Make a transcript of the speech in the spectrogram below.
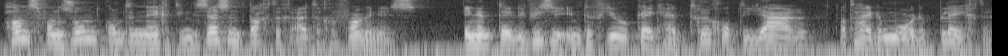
Hans van Zon komt in 1986 uit de gevangenis. In een televisieinterview keek hij terug op de jaren dat hij de moorden pleegde.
